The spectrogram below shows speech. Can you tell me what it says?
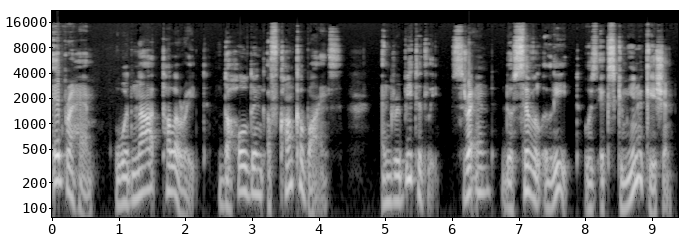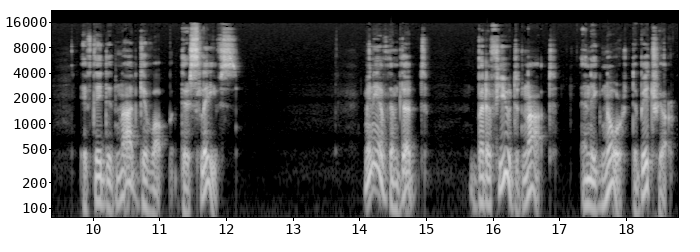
Abraham would not tolerate the holding of concubines and repeatedly threatened the civil elite with excommunication if they did not give up their slaves. Many of them did, but a few did not and ignored the patriarch.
